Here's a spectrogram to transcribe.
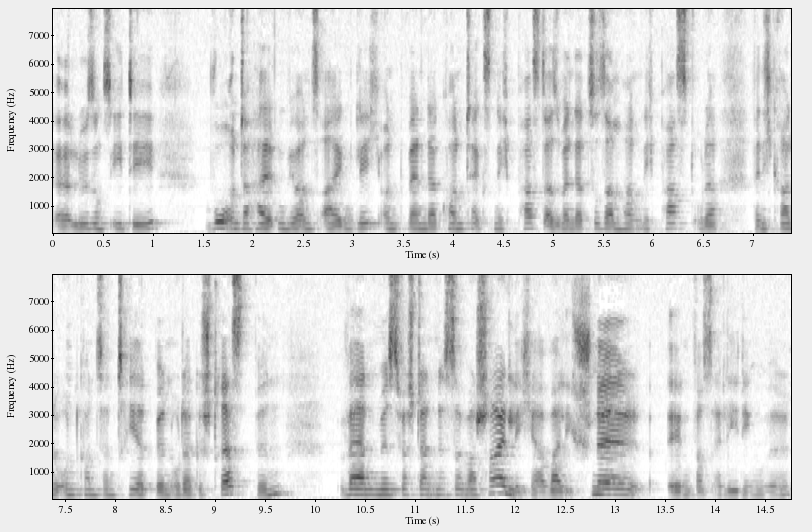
äh, Lösungsidee. Wo unterhalten wir uns eigentlich? Und wenn der Kontext nicht passt, also wenn der Zusammenhang nicht passt oder wenn ich gerade unkonzentriert bin oder gestresst bin, werden Missverständnisse wahrscheinlicher, weil ich schnell irgendwas erledigen will.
